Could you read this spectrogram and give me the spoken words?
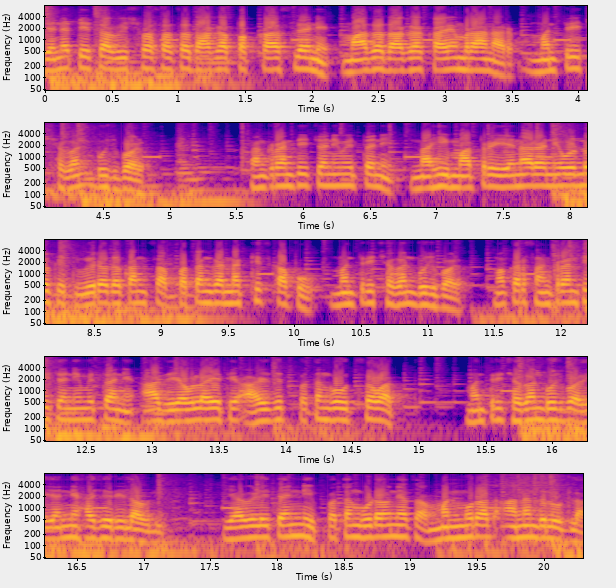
जनतेचा विश्वासाचा धागा पक्का असल्याने माझा धागा कायम राहणार मंत्री छगन भुजबळ. संक्रांतीच्या निमित्ताने नाही मात्र येणाऱ्या निवडणुकीत विरोधकांचा पतंग नक्कीच कापू मंत्री छगन भुजबळ. मकर संक्रांतीच्या निमित्ताने आज येवला येथे आयोजित पतंग उत्सवात मंत्री छगन भुजबळ यांनी हजेरी लावली. यावेळी त्यांनी पतंग उडवण्याचा मनमुराद आनंद लुटला.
